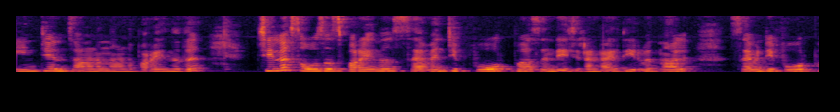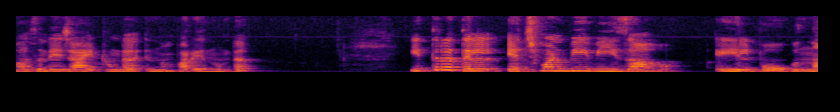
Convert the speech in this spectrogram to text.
ഇന്ത്യൻസ് ആണെന്നാണ് പറയുന്നത്. ചില സോഴ്സസ് പറയുന്നത് സെവന്റി ഫോർ പെർസെന്റേജ് രണ്ടായിരത്തി ഇരുപത്തിനാല് സെവന്റി ഫോർ പെർസെന്റേജ് ആയിട്ടുണ്ട് എന്നും പറയുന്നുണ്ട്. ഇത്തരത്തിൽ എച്ച് വൺ ബി വിസ യിൽ പോകുന്ന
